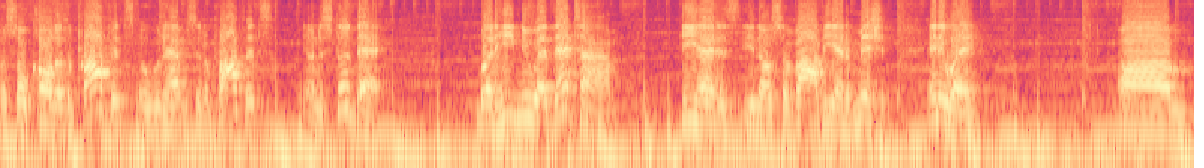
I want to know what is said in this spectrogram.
or so-called of the prophets, or what happens to the prophets. He understood that. But he knew at that time he had his, you know, survive. He had a mission. Anyway, um,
